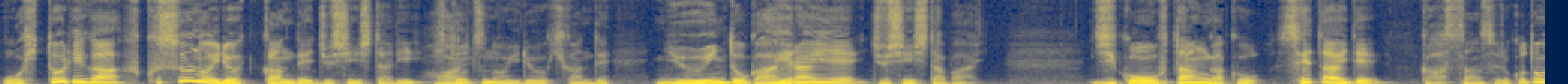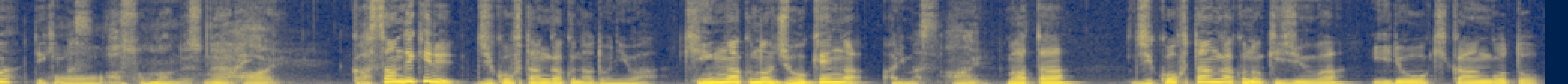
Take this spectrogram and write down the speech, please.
お一人が複数の医療機関で受診したり、一、つの医療機関で入院と外来で受診した場合自己負担額を世帯で合算することができます。あそうなんですね、はい、合算できる自己負担額などには金額の条件があります。はい、また自己負担額の基準は医療機関ごと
